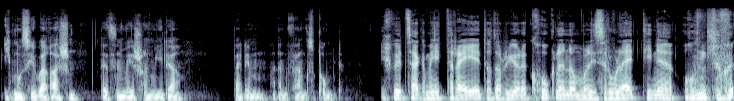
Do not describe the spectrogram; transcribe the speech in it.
Ich muss sie überraschen. Da sind wir schon wieder bei dem Anfangspunkt. Ich würde sagen, wir drehen oder rühren Kugeln nochmal ins Roulette rein und schauen,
